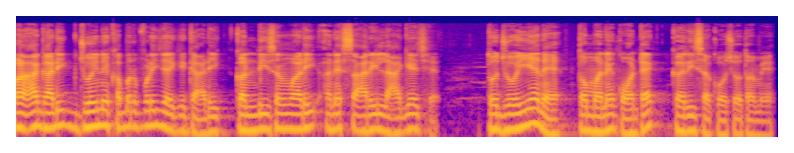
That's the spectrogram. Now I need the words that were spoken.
પણ આ ગાડી જોઈને ખબર પડી જાય કે ગાડી કન્ડિશનવાળી અને સારી લાગે છે. તો જોઈએ ને, તો મને કોન્ટેક કરી શકો છો તમે.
